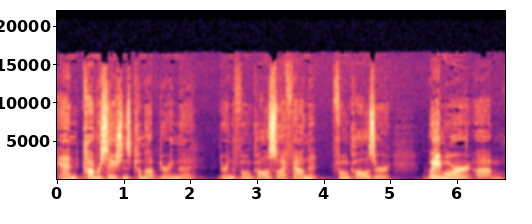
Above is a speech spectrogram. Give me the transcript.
And conversations come up during the during the phone calls. So I found that phone calls are way more um,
